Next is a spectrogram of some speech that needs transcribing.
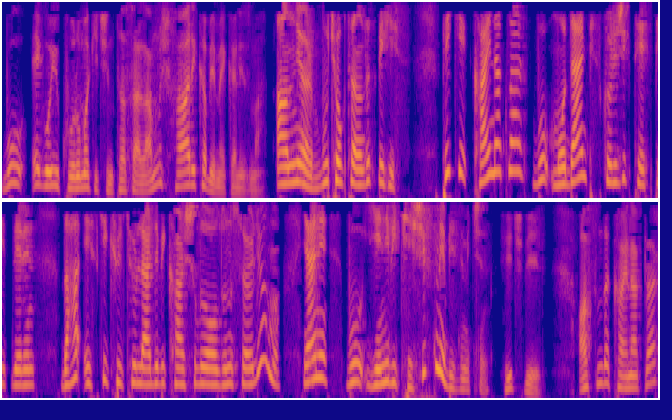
Bu egoyu korumak için tasarlanmış harika bir mekanizma. Anlıyorum. Bu çok tanıdık bir his. Peki kaynaklar bu modern psikolojik tespitlerin daha eski kültürlerde bir karşılığı olduğunu söylüyor mu? Yani bu yeni bir keşif mi bizim için? Hiç değil. Aslında kaynaklar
